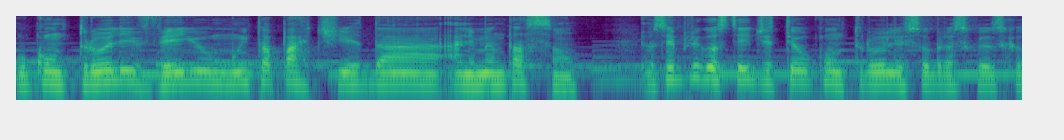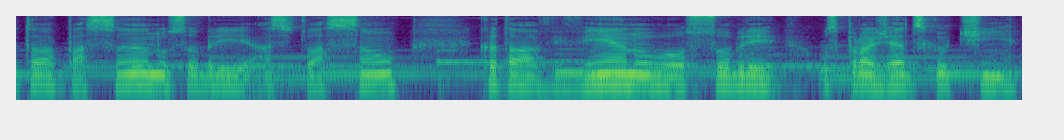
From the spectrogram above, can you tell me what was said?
O controle veio muito a partir da alimentação. Eu sempre gostei de ter o controle sobre as coisas que eu estava passando, sobre a situação que eu estava vivendo ou sobre os projetos que eu tinha.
